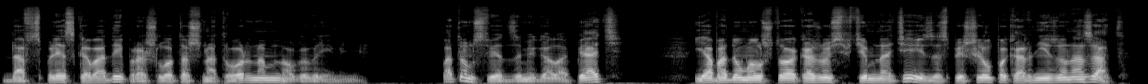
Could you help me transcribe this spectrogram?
До всплеска воды прошло тошнотворно много времени. Потом свет замигал опять. Я подумал, что окажусь в темноте, и заспешил по карнизу назад.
